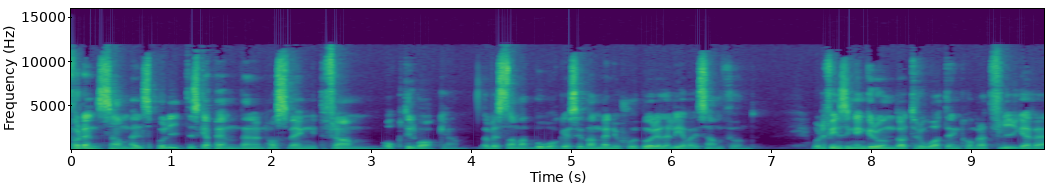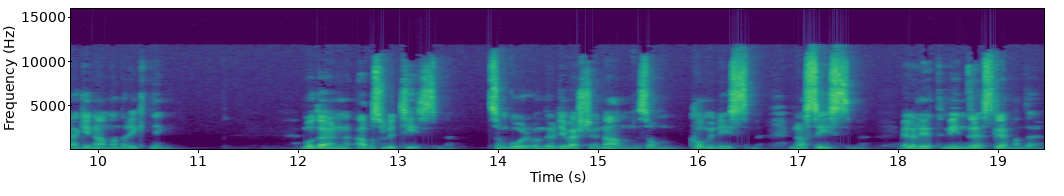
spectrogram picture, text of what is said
För den samhällspolitiska pendeln har svängt fram och tillbaka över samma båge sedan människor började leva i samfund. Och det finns ingen grund att tro att den kommer att flyga iväg i en annan riktning. Modern absolutism, som går under diverse namn som kommunism, nazism eller det mindre skrämmande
